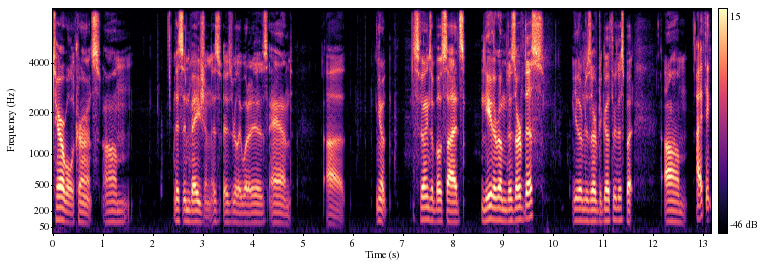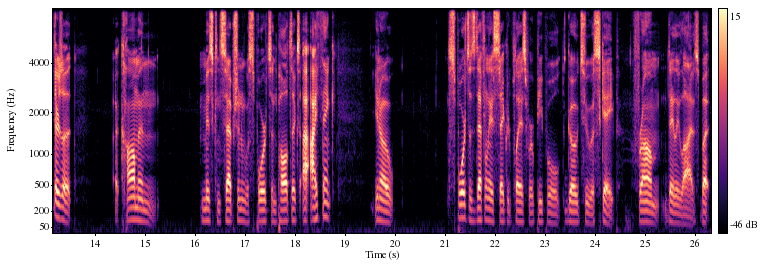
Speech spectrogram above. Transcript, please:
terrible occurrence. Um, this invasion is, is really what it is, and uh, you know, civilians on both sides neither of them deserve this. Neither of them deserve to go through this, but um, I think there's a a common misconception with sports and politics. I, I think, you know, sports is definitely a sacred place where people go to escape from daily lives, but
